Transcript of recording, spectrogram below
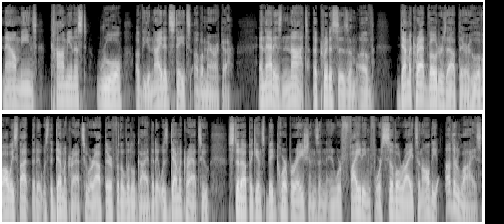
now means communist rule of the United States of America. And that is not a criticism of Democrat voters out there who have always thought that it was the Democrats who were out there for the little guy, that it was Democrats who stood up against big corporations and, and were fighting for civil rights and all the other lies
